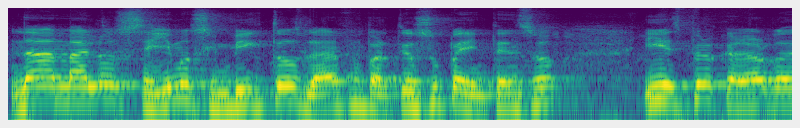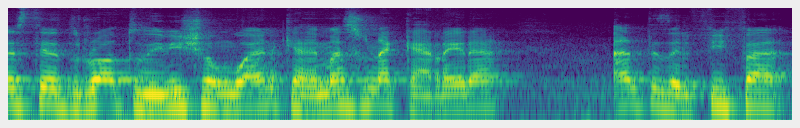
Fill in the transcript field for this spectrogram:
nada malos, seguimos invictos, la verdad fue un partido súper intenso y espero que a lo largo de este Draw to Division 1, que además es una carrera antes del FIFA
